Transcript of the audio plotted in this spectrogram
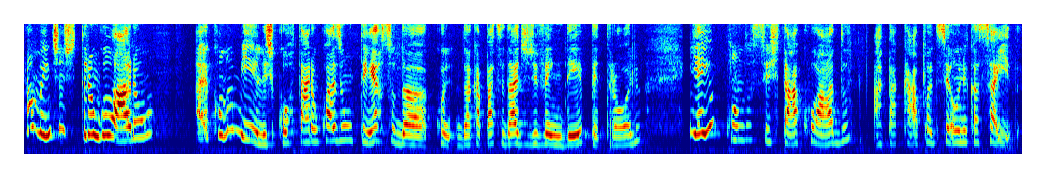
realmente estrangularam a economia. Eles cortaram quase um terço da, da capacidade de vender petróleo. E aí, quando se está acuado, atacar pode ser a única saída.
